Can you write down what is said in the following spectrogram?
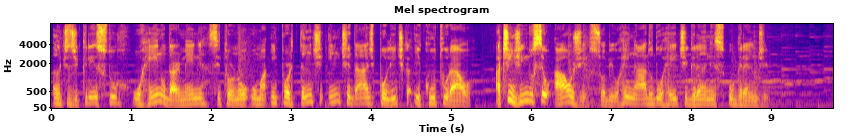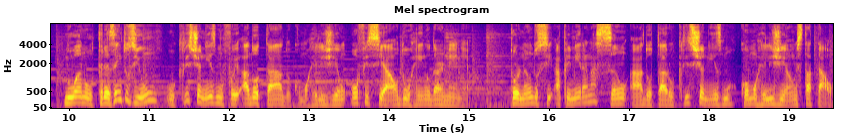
a.C., o reino da Armênia se tornou uma importante entidade política e cultural, atingindo seu auge sob o reinado do rei Tigranes o Grande. No ano 301, o cristianismo foi adotado como religião oficial do Reino da Armênia, tornando-se a primeira nação a adotar o cristianismo como religião estatal,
